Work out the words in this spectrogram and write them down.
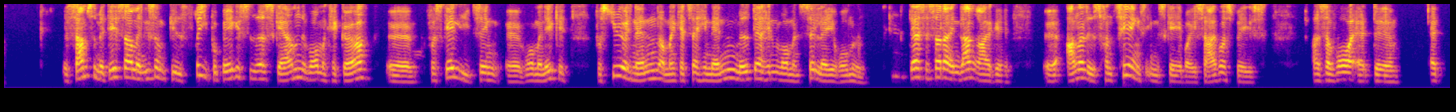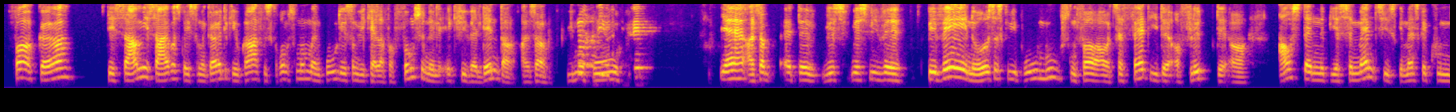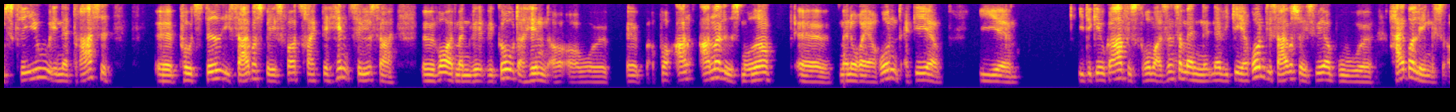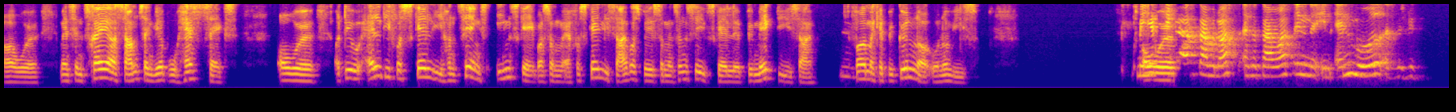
Samtidig med det, så er man ligesom givet fri på begge sider af skærmene, hvor man kan gøre øh, forskellige ting, øh, hvor man ikke forstyrrer hinanden, og man kan tage hinanden med derhen, hvor man selv er i rummet. Dertil så er der en lang række øh, anderledes håndteringsegenskaber i cyberspace, altså hvor at, øh, at for at gøre det samme i cyberspace, som man gør i det geografiske rum, så må man bruge det, som vi kalder for funktionelle ekvivalenter. Altså, vi må bruge... Ja, altså, at øh, hvis, hvis vi vil bevæge noget, så skal vi bruge musen for at tage fat i det og flytte det, og afstandene bliver semantiske. Man skal kunne skrive en adresse øh, på et sted i cyberspace for at trække det hen til sig, øh, hvor at man vil, vil gå derhen og, og øh, øh på an, anderledes måder øh, manøvrere rundt, agere i, øh, i det geografiske rum, altså sådan, så man navigerer rundt i cyberspace ved at bruge øh, hyperlinks, og øh, man centrerer samtalen ved at bruge hashtags. Og, øh, og det er jo alle de forskellige håndteringsegenskaber, som er forskellige i cyberspace, som man sådan set skal øh, bemægtige sig, mm. for at man kan begynde at undervise. Men jeg og, øh, tænker også, der er vel også, altså der er jo også en, en anden måde, altså hvis vi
